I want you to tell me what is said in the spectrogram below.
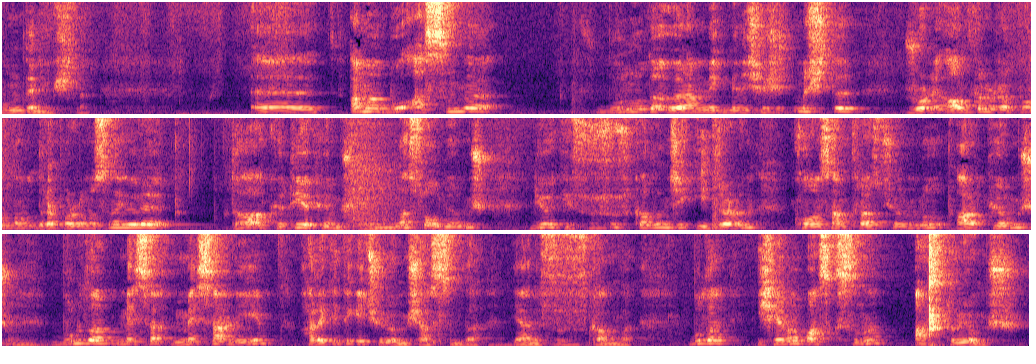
Bunu denemişler. Ee, ama bu aslında bunu da öğrenmek beni şaşırtmıştı. Rory raporlama- raporlamasına göre daha kötü yapıyormuş durumu. Nasıl oluyormuş? Diyor ki susuz kalınca idrarın konsantrasyonunu artıyormuş. Burada mesa mesaniyi harekete geçiriyormuş aslında. Yani susuz kalmak. Bu da işeme baskısını arttırıyormuş.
